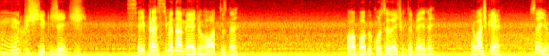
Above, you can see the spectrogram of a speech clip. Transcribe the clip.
Muito chique, gente. Sempre acima da média rotas, né? Ó, Bob Constellation também, né? Eu acho que é. Isso aí, ó.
